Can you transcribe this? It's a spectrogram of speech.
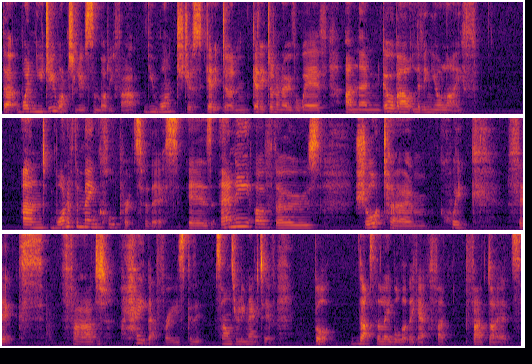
that when you do want to lose some body fat, you want to just get it done, get it done and over with, and then go about living your life. And one of the main culprits for this is any of those short term, quick fix, fad. I hate that phrase because it sounds really negative, but that's the label that they get fad, fad diets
